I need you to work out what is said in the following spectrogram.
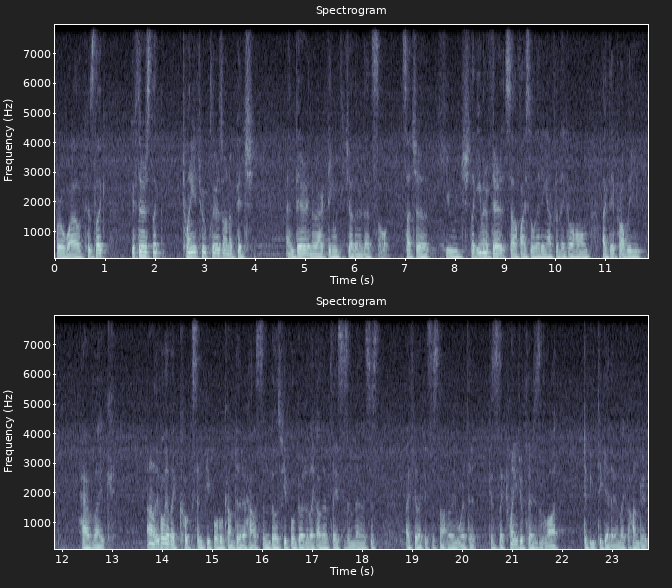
for a while because like if there's like 22 players on a pitch and they're interacting with each other that's all such a huge like even if they're self-isolating after they go home like they probably have like i don't know they probably have like cooks and people who come to their house and those people go to like other places and then it's just i feel like it's just not really worth it because it's like 22 players is a lot to be together in like a hundred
